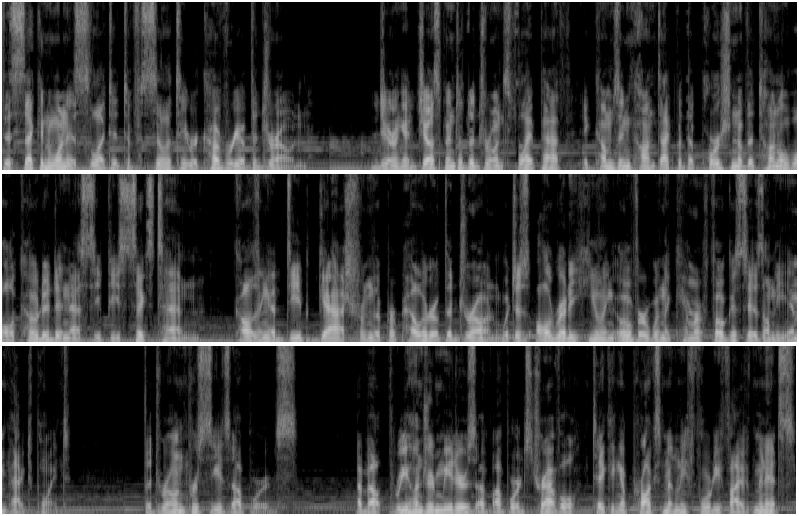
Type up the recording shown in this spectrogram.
The second one is selected to facilitate recovery of the drone. During adjustment of the drone's flight path, it comes in contact with a portion of the tunnel wall coated in SCP-610 causing a deep gash from the propeller of the drone, which is already healing over when the camera focuses on the impact point. The drone proceeds upwards. About 300 meters of upwards travel, taking approximately 45 minutes,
